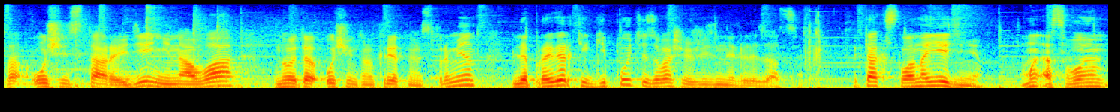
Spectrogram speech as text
Да? Очень старая идея, не нова, но это очень конкретный инструмент для проверки гипотезы вашей жизненной реализации. Итак, слоноедение. Мы освоим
